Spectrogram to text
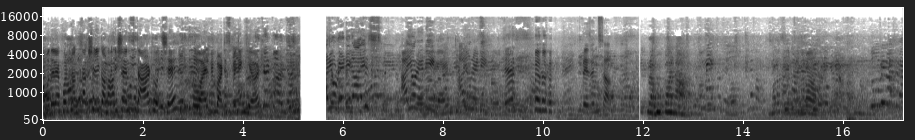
আমাদের এখন অন্তাক্ষরী কম্পিটিশন স্টার্ট হচ্ছে তো I will be participating here are you ready guys are you ready are you ready yes present sir প্রভু কা নাম মা তুমি বাসা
